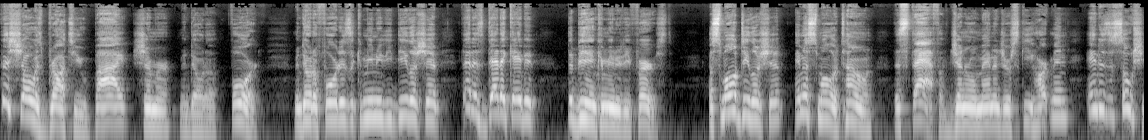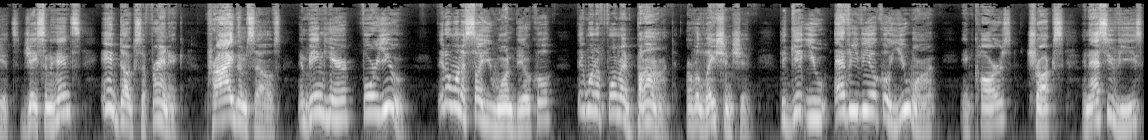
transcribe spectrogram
this show is brought to you by Schimmer Mendota Ford. Mendota Ford is a community dealership that is dedicated to being community first. A small dealership in a smaller town, the staff of General Manager Ski Hartman and his associates, Jason Hintz and Doug Safranik, pride themselves in being here for you. They don't want to sell you one vehicle, they want to form a bond, a relationship to get you every vehicle you want in cars, trucks, and SUVs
